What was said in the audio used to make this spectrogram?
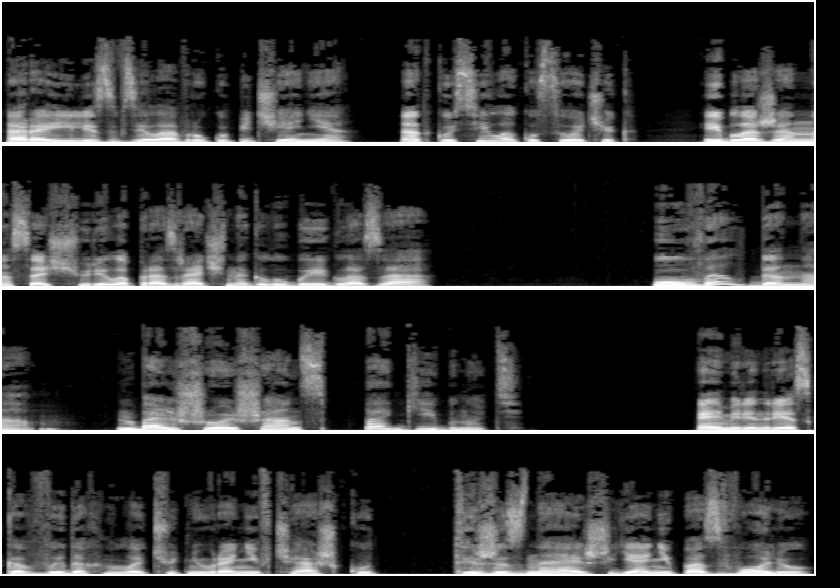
Араилис взяла в руку печенье, откусила кусочек и блаженно сощурила прозрачно-голубые глаза. У Велдона большой шанс погибнуть. Эмерин резко выдохнула, чуть не уронив чашку. «Ты же знаешь, я не позволю».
